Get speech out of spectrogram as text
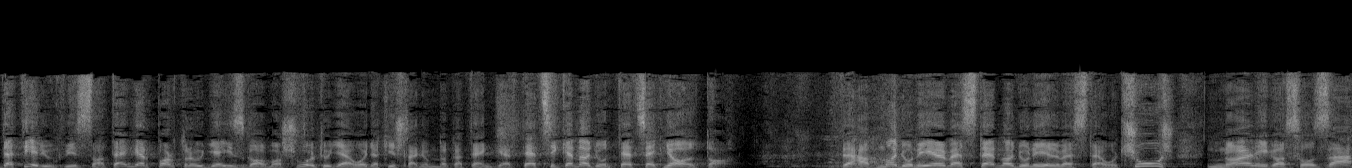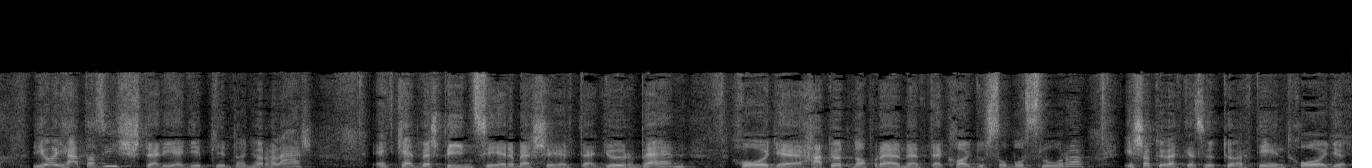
De térjünk vissza a tengerpartra, ugye izgalmas volt, ugye, hogy a kislányomnak a tenger tetszik-e, nagyon tetszett, nyalta. Tehát nagyon élvezte, nagyon élvezte, hogy sós, na elég az hozzá. Jaj, hát az isteni egyébként a nyaralás. Egy kedves pincér mesélte Győrben, hogy eh, hát öt napra elmentek Hajdúszoboszlóra, és a következő történt, hogy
